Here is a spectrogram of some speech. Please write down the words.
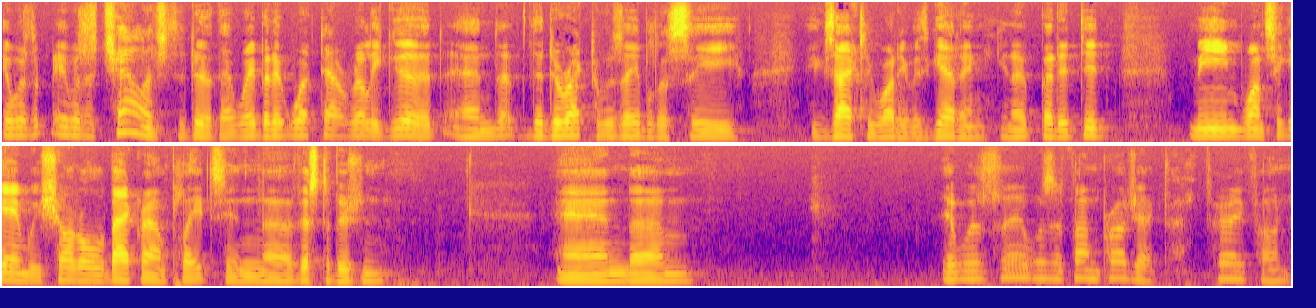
it was it was a challenge to do it that way, but it worked out really good. And the, the director was able to see exactly what he was getting, you know. But it did mean once again we shot all the background plates in uh, VistaVision, and um, it was it was a fun project, very fun.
